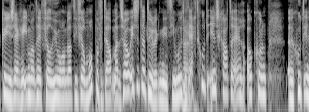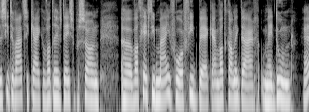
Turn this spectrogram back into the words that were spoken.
kun je zeggen: iemand heeft veel humor omdat hij veel moppen vertelt. Maar zo is het natuurlijk niet. Je moet het echt goed inschatten en ook gewoon eh, goed in de situatie kijken. Wat heeft deze persoon, eh, wat geeft hij mij voor feedback en wat kan ik daarmee doen? Hè?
